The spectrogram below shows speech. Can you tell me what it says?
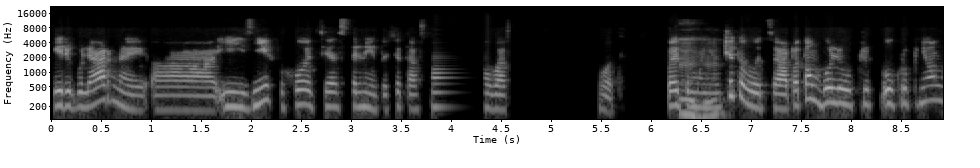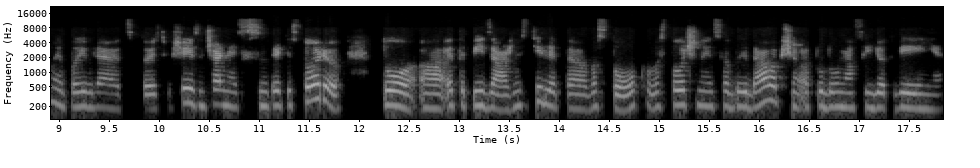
и регулярный, а, и из них выходят все остальные, то есть это основа, вот поэтому mm-hmm. не учитываются, а потом более укрупненные появляются. То есть вообще изначально, если смотреть историю, то э, это пейзажный стиль, это Восток, восточные сады, да, вообще оттуда у нас идет веяние.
